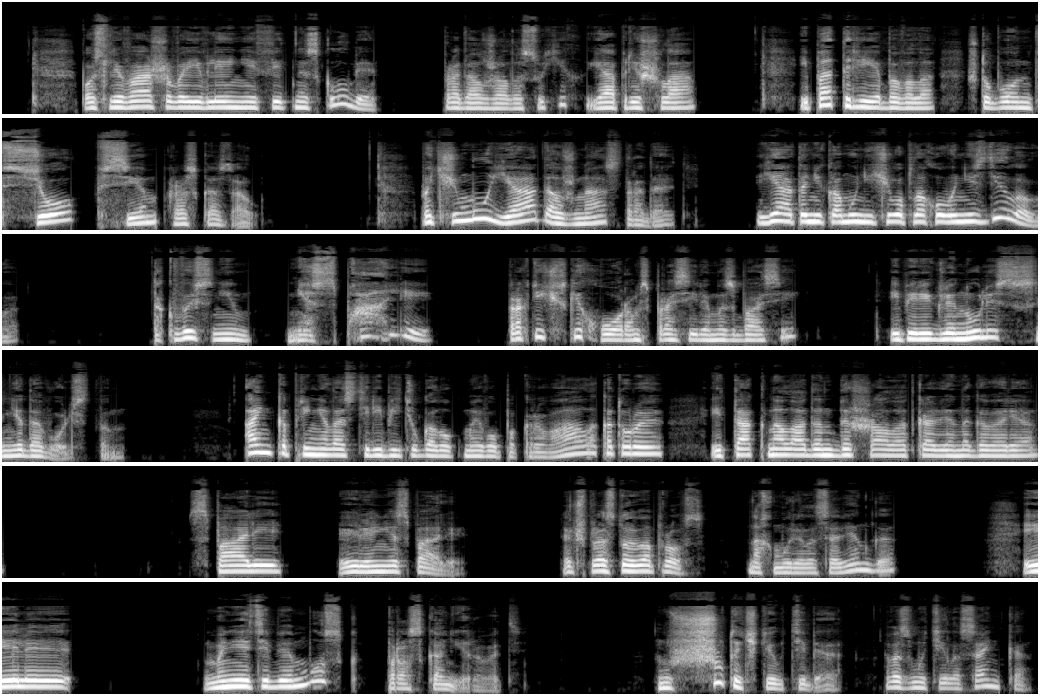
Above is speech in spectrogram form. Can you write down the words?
— После вашего явления в фитнес-клубе, — продолжала Сухих, — я пришла и потребовала, чтобы он все всем рассказал. Почему я должна страдать? Я-то никому ничего плохого не сделала. — Так вы с ним не спали? — практически хором спросили мы с Басей и переглянулись с недовольством. Анька принялась теребить уголок моего покрывала, которое и так наладан дышало, откровенно говоря. — Спали или не спали? — Это ж простой вопрос, — нахмурилась Овенга. Или мне тебе мозг просканировать? — Ну, шуточки у тебя, — возмутила Санька.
